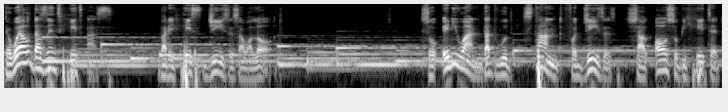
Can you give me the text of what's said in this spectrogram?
The world doesn't hate us, but it hates Jesus our Lord. So anyone that would stand for Jesus shall also be hated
